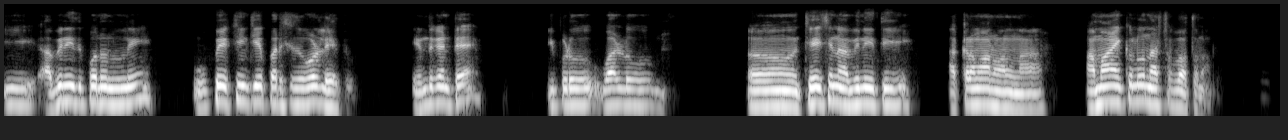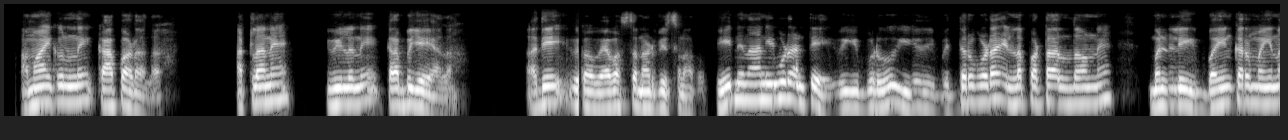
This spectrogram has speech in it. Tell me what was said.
ఈ అవినీతి పనుల్ని ఉపేక్షించే పరిస్థితి కూడా లేదు. ఎందుకంటే ఇప్పుడు వాళ్ళు చేసిన అవినీతి అక్రమాల వలన అమాయకులు నష్టపోతున్నారు. అమాయకుల్ని కాపాడాల? అట్లానే వీళ్ళని క్రబ్ చేయాలా? అది ఒక వ్యవస్థ నడిపిస్తున్నారు. పేర్ని నాని కూడా అంతే ఇప్పుడు ఇద్దరు కూడా ఇళ్ళ పట్టాలలోనే మళ్ళీ భయంకరమైన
